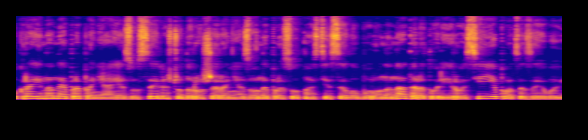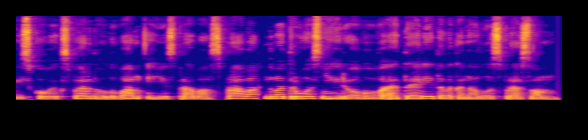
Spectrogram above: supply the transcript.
Україна не припиняє зусиль щодо розширення зони присутності сил оборони на території Росії. Про це заявив військовий експерт, голова її справа справа Дмитро Снігирьов в етері телеканалу Еспресо.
